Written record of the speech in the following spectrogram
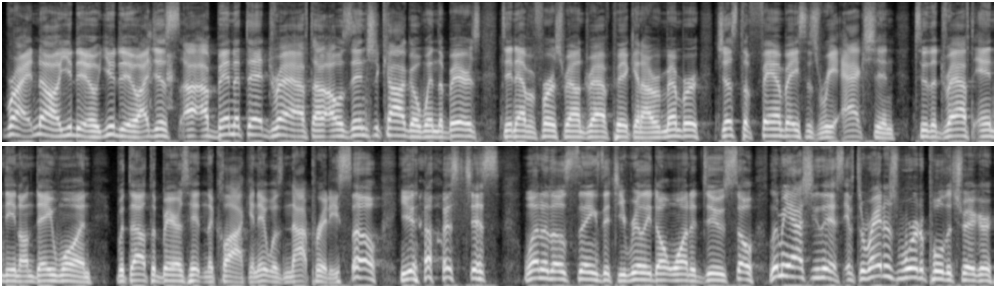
Right. No, you do. You do. I just, I, have been at that draft. I, I, was in Chicago when the Bears didn't have a first round draft pick. And I remember just the fan base's reaction to the draft ending on day one without the Bears hitting the clock. And it was not pretty. So, you know, it's just one of those things that you really don't want to do. So let me ask you this. If the Raiders were to pull the trigger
